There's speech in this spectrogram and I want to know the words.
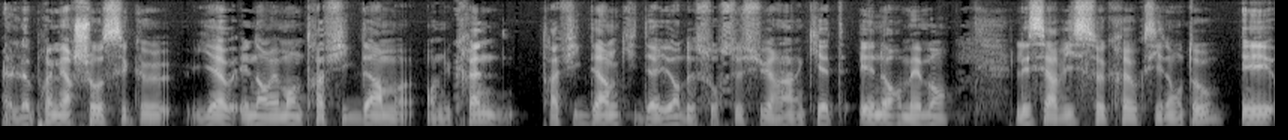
La première chose, c'est qu'il y a énormément de trafic d'armes en Ukraine, trafic d'armes qui d'ailleurs de source sûre inquiète énormément les services secrets occidentaux, et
